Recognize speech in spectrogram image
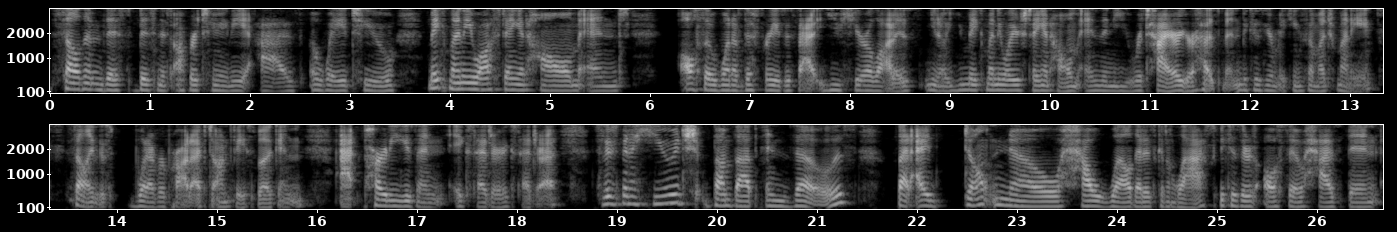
sell them this business opportunity as a way to make money while staying at home and also one of the phrases that you hear a lot is, you know, you make money while you're staying at home and then you retire your husband because you're making so much money selling this whatever product on Facebook and at parties and et cetera, et cetera. So there's been a huge bump up in those, but I don't know how well that is going to last because there also has been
